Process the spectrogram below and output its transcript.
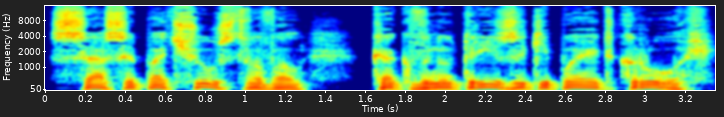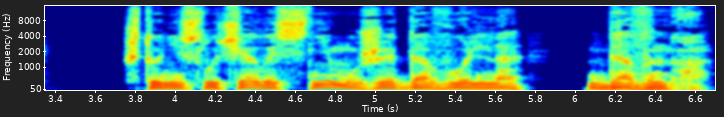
Сасы почувствовал, как внутри закипает кровь, что не случалось с ним уже довольно давно.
